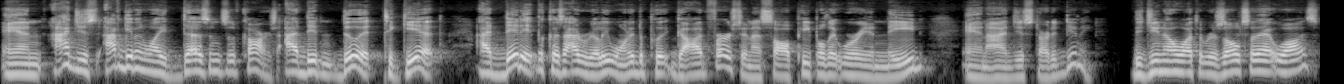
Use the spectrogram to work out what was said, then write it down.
And I just, I've given away dozens of cars. I didn't do it to get I did it because I really wanted to put God first and I saw people that were in need and I just started giving. Did you know what the results of that was?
